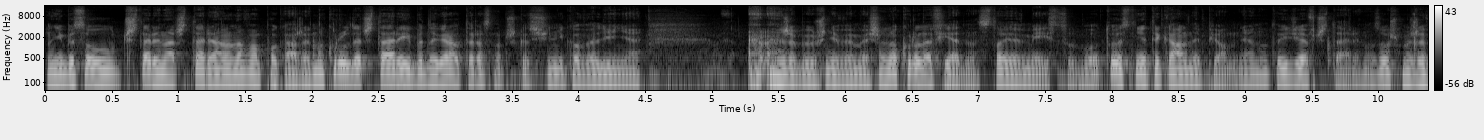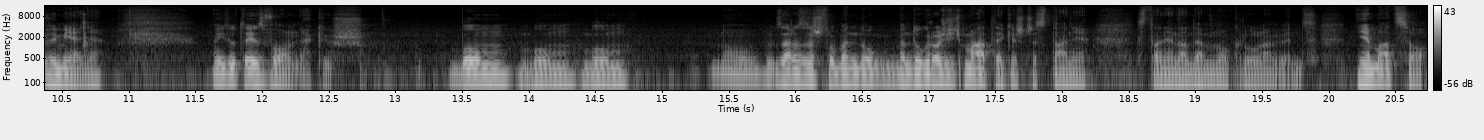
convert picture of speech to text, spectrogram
No niby są 4 na 4, ale no wam pokażę. No król D4 i będę grał teraz na przykład silnikowe linie, żeby już nie wymyśleć. No król F1, stoję w miejscu, bo tu jest nietykalny pion, nie? No to idzie F4. No załóżmy, że wymienię. No i tutaj jest wolniak już. Bum, bum, bum. No, zaraz zresztą będą, będą grozić matek, jeszcze stanie, stanie nade mną królem, więc nie ma co.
